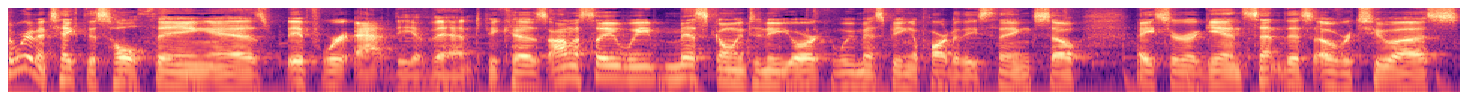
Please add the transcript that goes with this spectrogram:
So we're gonna take this whole thing as if we're at the event because honestly, we miss going to New York and we miss being a part of these things. So Acer again sent this over to us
